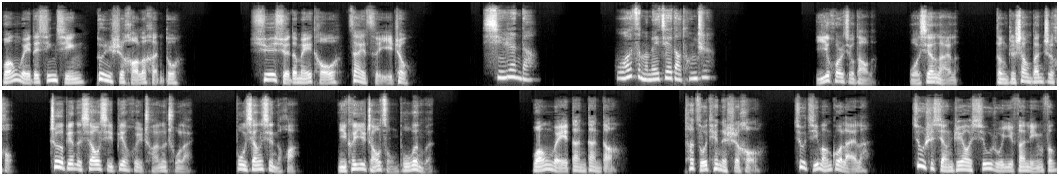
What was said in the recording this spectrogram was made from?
王伟的心情顿时好了很多，薛雪的眉头再次一皱。新任的，我怎么没接到通知？一会儿就到了，我先来了，等着上班之后，这边的消息便会传了出来。不相信的话，你可以找总部问问。王伟淡淡道：“他昨天的时候就急忙过来了，就是想着要羞辱一番林峰，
